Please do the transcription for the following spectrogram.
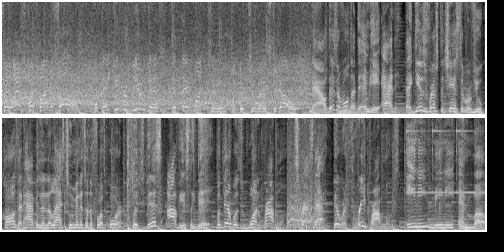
say last touch by Gasol. But they can review this if they want to. Under two minutes to go. Now, there's a rule that the NBA added that gives refs the chance to review calls that happened in the last two minutes of the fourth quarter, which this obviously did. But there was one problem. Scratch that. There were three problems Eeny, Meeny, and Mo.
